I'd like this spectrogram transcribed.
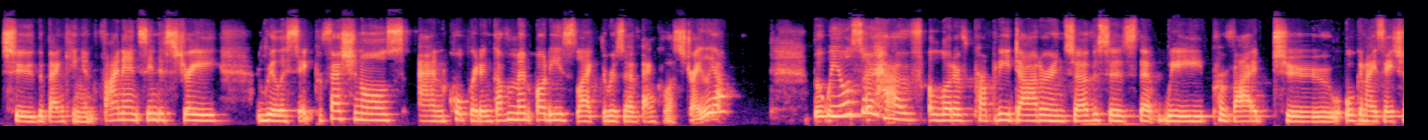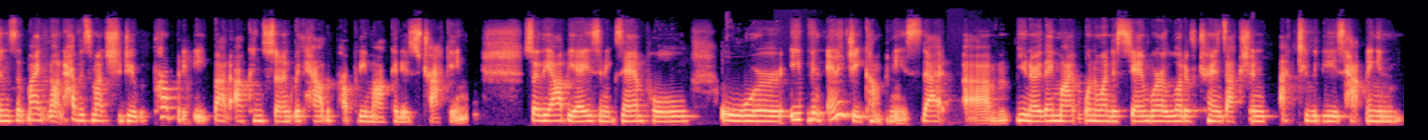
to the banking and finance industry, real estate professionals, and corporate and government bodies like the Reserve Bank of Australia. But we also have a lot of property data and services that we provide to organizations that might not have as much to do with property, but are concerned with how the property market is tracking. So the RBA is an example, or even energy companies that, um, you know, they might want to understand where a lot of transaction activity is happening in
